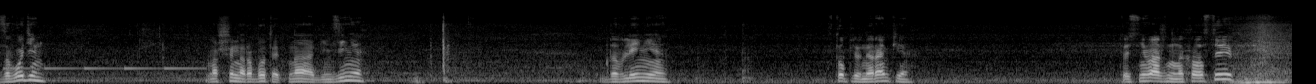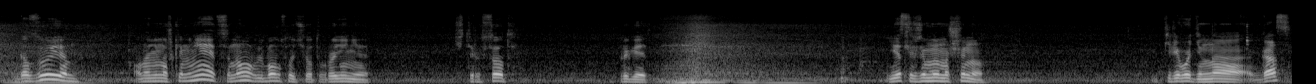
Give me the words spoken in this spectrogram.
заводим. Машина работает на бензине. Давление в топливной рампе. То есть неважно на холостых газуем, она немножко меняется, но в любом случае вот в районе 400 прыгает. Если же мы машину переводим на газ,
